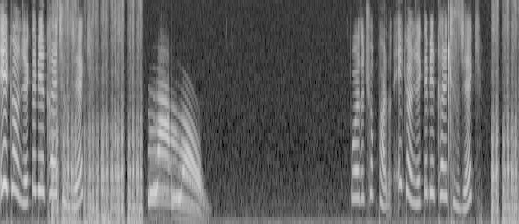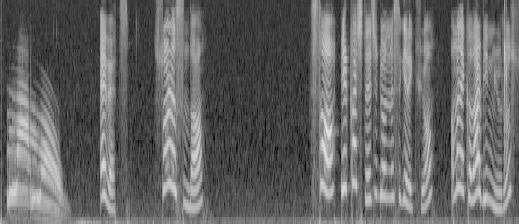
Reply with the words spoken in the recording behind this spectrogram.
İlk öncelikle bir kare çizecek. Bu arada çok pardon. İlk öncelikle bir kare çizecek. Evet. Sonrasında sağ birkaç derece dönmesi gerekiyor. Ama ne kadar bilmiyoruz.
